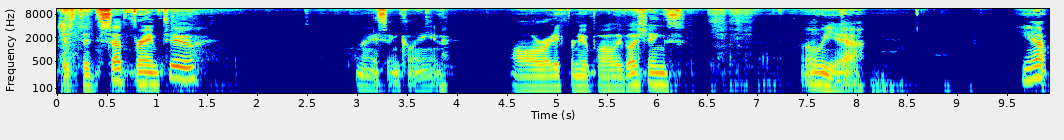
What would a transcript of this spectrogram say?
Just did the subframe too. Nice and clean. All ready for new poly bushings. Oh yeah. Yep.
